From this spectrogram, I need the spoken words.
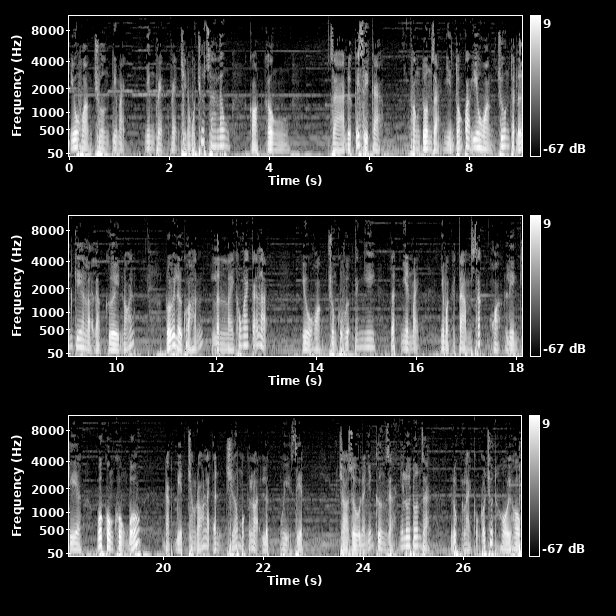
Yêu hoàng chuông tuy mạnh, nhưng vẹn vẹn chỉ là một chút da lông, còn không ra được cái gì cả. Phong tôn giả nhìn thoáng qua yêu hoàng chuông thật lớn kia lại là cười nói. Đối với lời của hắn, lần này không ai cãi lại. Yêu hoàng chuông của vượng Thanh Nhi tất nhiên mạnh, nhưng mà cái tam sắc hỏa liên kia vô cùng khủng bố, đặc biệt trong đó lại ẩn chứa một cái loại lực hủy diệt. Cho dù là những cường giả như lôi tôn giả, lúc này cũng có chút hồi hộp,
